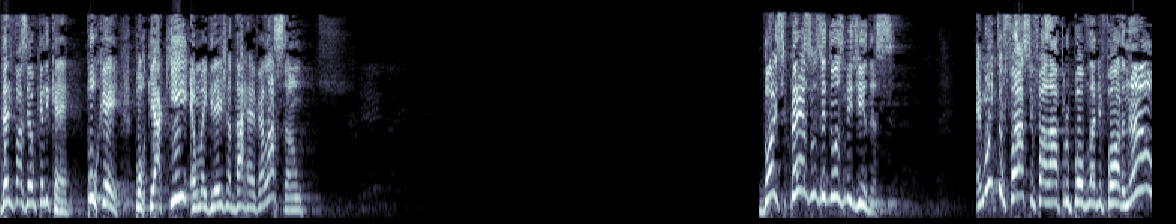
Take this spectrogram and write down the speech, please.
dele fazer o que ele quer. Por quê? Porque aqui é uma igreja da revelação. Dois pesos e duas medidas. É muito fácil falar para o povo lá de fora: não,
